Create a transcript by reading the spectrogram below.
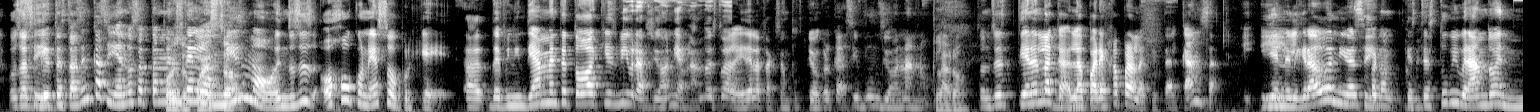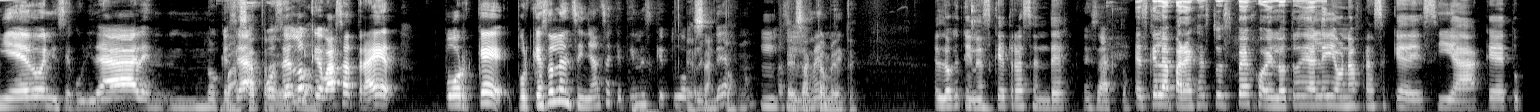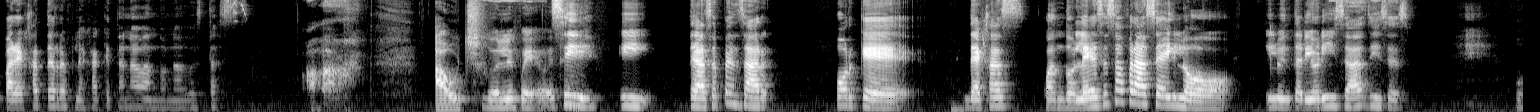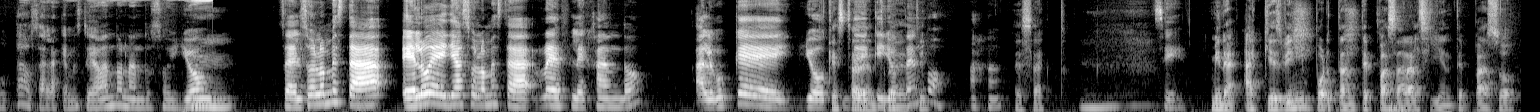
O sea, Sí. te, te estás encasillando exactamente en lo mismo. Entonces, ojo con eso, porque ah, definitivamente todo aquí es vibración. Y hablando de esto de la ley de la atracción, pues yo creo que así funciona, ¿no? Claro. Entonces, tienes la, ca- la pareja para la que te alcanza. Y, en el grado de nivel, Sí, perdón, que estés tú vibrando en miedo, en inseguridad, en lo que Vas sea, pues es lo que vas a traer. ¿Por qué? Porque esa es la enseñanza que tienes que tú aprender, Exacto. ¿no? Mm. Exactamente. Es lo que tienes que trascender. Exacto. Es que la pareja es tu espejo. El otro día leía una frase que decía que tu pareja te refleja qué tan abandonado estás. Ouch. Duele feo. eso. Sí, y te hace pensar porque dejas, cuando lees esa frase y lo, y lo interiorizas, dices, puta, o sea, la que me estoy abandonando soy yo. Mm. O sea, él solo me está, él o ella solo me está reflejando algo que yo, Que está de- que yo de ti. tengo. Ajá, Exacto. Mm. sí. Mira, aquí es bien importante pasar al siguiente paso.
